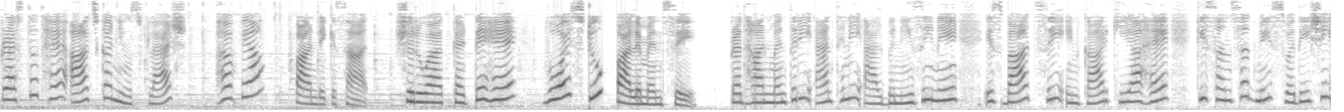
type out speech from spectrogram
प्रस्तुत है आज का न्यूज फ्लैश भव्या पांडे के साथ शुरुआत करते हैं वॉइस टू पार्लियामेंट से प्रधानमंत्री एंथनी एल्बनीजी ने इस बात से इनकार किया है कि संसद में स्वदेशी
